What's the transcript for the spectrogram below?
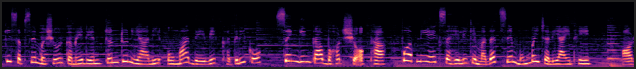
की सबसे मशहूर कमेडियन टुनटुन यानी उमा देवी खत्री को सिंगिंग का बहुत शौक था। वो अपनी एक सहेली की मदद से मुंबई चली आई थी और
